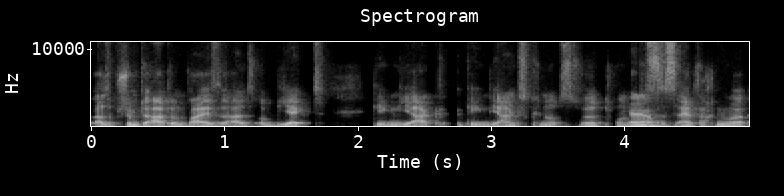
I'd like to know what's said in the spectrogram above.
also bestimmte Art und Weise als Objekt gegen die, gegen die Angst genutzt wird. Und es ja. ist einfach nur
